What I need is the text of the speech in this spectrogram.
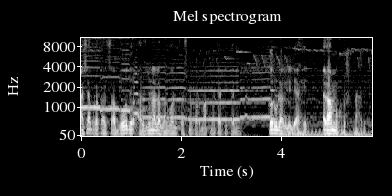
अशा प्रकारचा बोध अर्जुनाला भगवान कृष्ण परमात्मा त्या ठिकाणी करू लागलेले आहेत. रामकृष्ण हरी.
